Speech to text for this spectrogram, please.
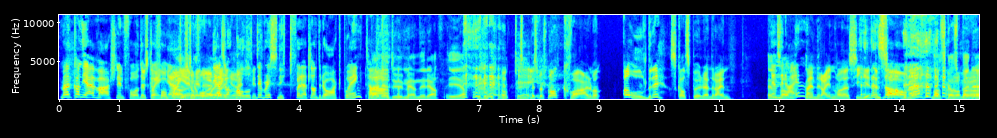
Men kan jeg være snill få det Du skal få poenget? poenget. Du skal få det Jeg skal alltid bli snytt for et eller annet rart poeng. Det er det du mener, ja? ja. Neste spørsmål. Hva er det man aldri skal spørre en rein? En en rein? Nei, en rein, hva er det jeg sier? En En same. Man skal spørre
